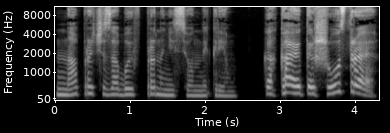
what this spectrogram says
напрочь забыв про нанесенный крем. «Какая ты шустрая!»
